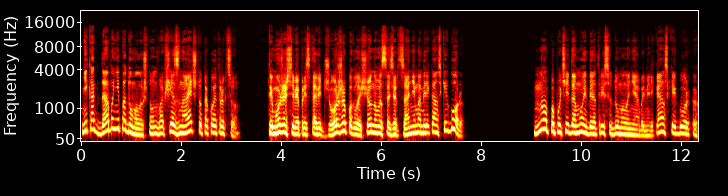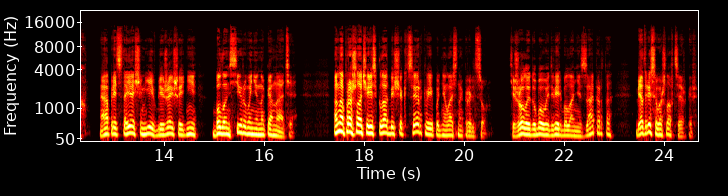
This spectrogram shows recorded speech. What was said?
Никогда бы не подумала, что он вообще знает, что такое аттракцион. Ты можешь себе представить Джорджа, поглощенного созерцанием американских горок? Но по пути домой Беатриса думала не об американских горках, а о предстоящем ей в ближайшие дни балансировании на канате. Она прошла через кладбище к церкви и поднялась на крыльцо. Тяжелая дубовая дверь была не заперта. Беатриса вошла в церковь.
